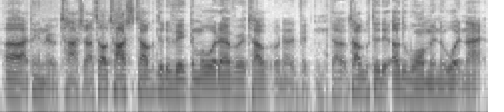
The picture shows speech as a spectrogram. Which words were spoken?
Uh, I think was Tasha. I saw Tasha talking to the victim or whatever, talk, or not the victim, talk, talking to the other woman or whatnot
